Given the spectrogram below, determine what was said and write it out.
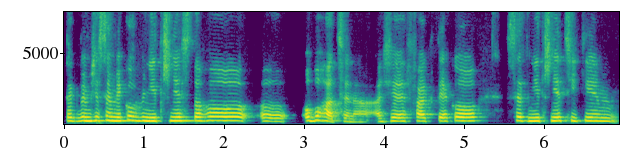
tak vím, že jsem jako vnitřně z toho uh, obohacená a že fakt jako se vnitřně cítím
